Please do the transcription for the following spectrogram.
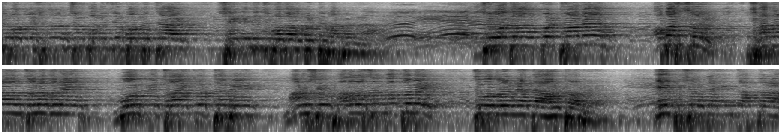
যুবদলের সাধারণ সম্পাদক হিসেবে বলতে চাই, সে কিন্তু যুবদল করতে পারবেন না। যুবদল করতে হবে অবশ্যই। সাধারণ জনগণের মনকে জয় করতে হবে। মানুষের ভালোবাসার মাধ্যমে যুবদলের নেতা হতে হবে। এই বিষয়টা কিন্তু আপনারা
